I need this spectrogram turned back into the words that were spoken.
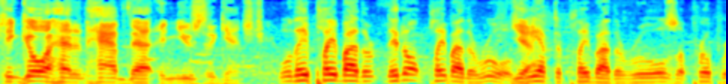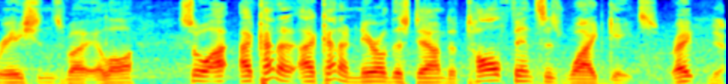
can go ahead and have that and use it against you. Well, they play by the they don't play by the rules. Yeah. We have to play by the rules, appropriations by law. So I kind of I kind of narrowed this down to tall fences, wide gates. Right? Yeah.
